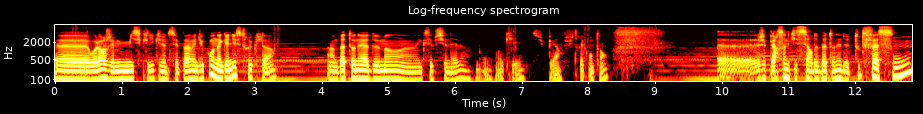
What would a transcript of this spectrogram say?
Euh, ou alors j'ai mis clic, je ne sais pas. Mais du coup, on a gagné ce truc là. Un bâtonnet à deux mains euh, exceptionnel. Ok, super, je suis très content. Euh, j'ai personne qui se sert de bâtonnet de toute façon.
